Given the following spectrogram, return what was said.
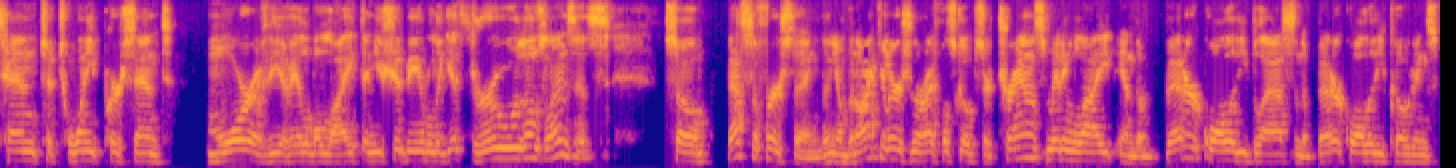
10 to 20% more of the available light than you should be able to get through those lenses. So that's the first thing. You know, binoculars and rifle scopes are transmitting light, and the better quality glass and the better quality coatings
